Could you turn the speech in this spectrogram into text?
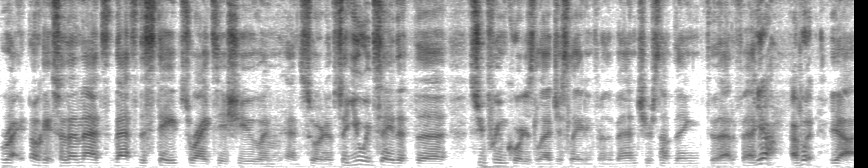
Right. Okay so then that's that's the states rights issue and, mm-hmm. and sort of so you would say that the supreme court is legislating from the bench or something to that effect? Yeah i would. Yeah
